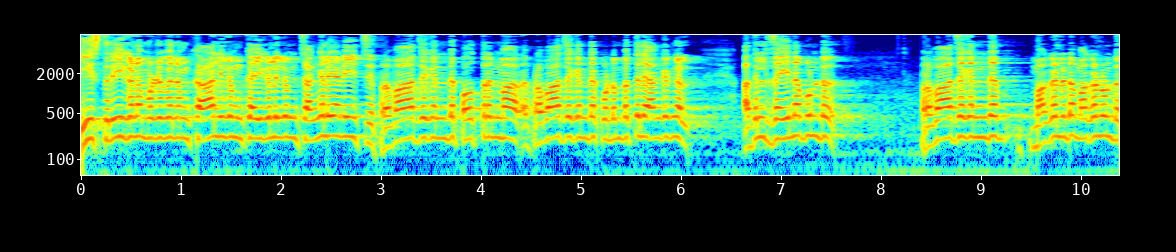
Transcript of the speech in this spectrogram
ഈ സ്ത്രീകളെ മുഴുവനും കാലിലും കൈകളിലും ചങ്ങലയണിയിച്ച് പ്രവാചകന്റെ പൗത്രന്മാർ പ്രവാചകന്റെ കുടുംബത്തിലെ അംഗങ്ങൾ അതിൽ ജൈനബുണ്ട് പ്രവാചകന്റെ മകളുടെ മകളുണ്ട്.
